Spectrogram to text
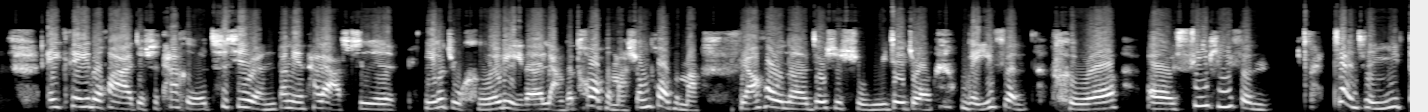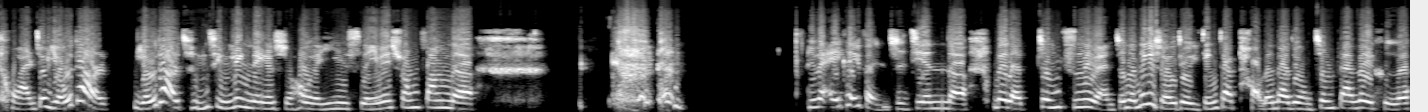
A K 的话，就是他和赤西仁当年他俩是一个组合里的两个 top 嘛，双 top 嘛。然后呢，就是属于这种伪粉和呃 CP 粉站成一团，就有点儿有点《陈情令》那个时候的意思，因为双方的。因为 A K 粉之间的为了争资源，真的那个时候就已经在讨论到这种争番位和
